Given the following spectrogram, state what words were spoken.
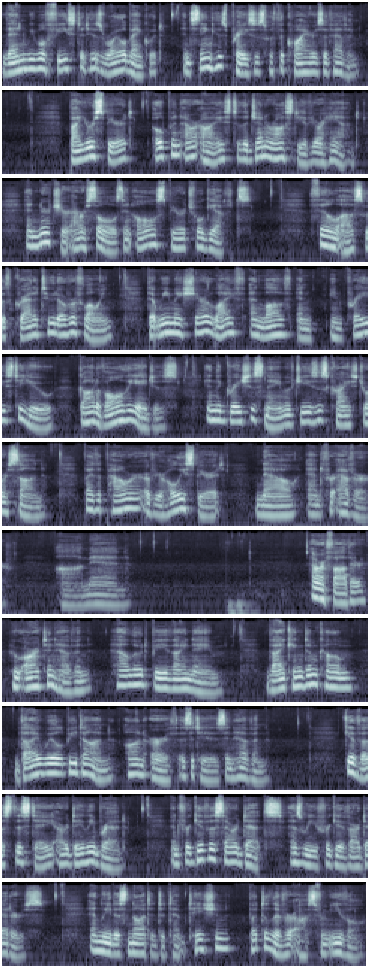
Then we will feast at his royal banquet and sing his praises with the choirs of heaven. By your Spirit, open our eyes to the generosity of your hand, and nurture our souls in all spiritual gifts. Fill us with gratitude overflowing, that we may share life and love and in praise to you, God of all the ages, in the gracious name of Jesus Christ, your Son by the power of your Holy Spirit, now and forever. Amen. Our Father, who art in heaven, hallowed be thy name. Thy kingdom come, thy will be done, on earth as it is in heaven. Give us this day our daily bread, and forgive us our debts as we forgive our debtors. And lead us not into temptation, but deliver us from evil.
